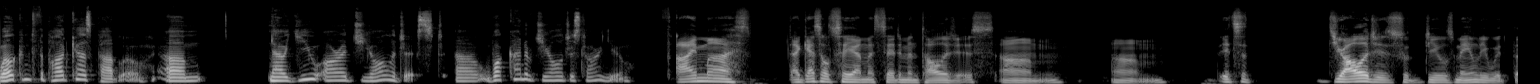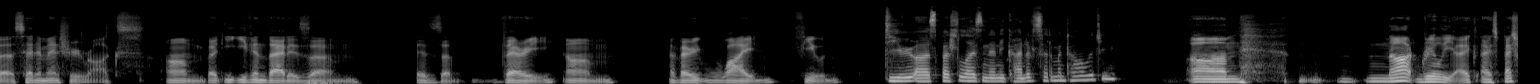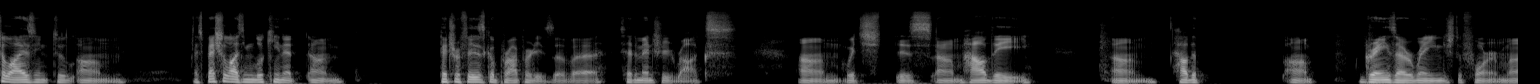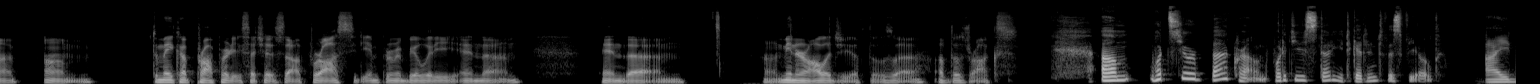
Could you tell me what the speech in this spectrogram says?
Welcome to the podcast, Pablo. Um, now, you are a geologist. Uh, what kind of geologist are you? I'm a, I guess I'll say I'm a sedimentologist. Um, um, it's a geologist who deals mainly with uh, sedimentary rocks. Um, but even that is um, is a very um, a very wide field. Do you uh, specialize in any kind of sedimentology? Um, not really. I, I specialize into um, I specialize in looking at um, petrophysical properties of uh, sedimentary rocks, um, which is um, how they um, how the um, grains are arranged to form uh, um, to make up properties such as uh, porosity, and permeability and um, and um, uh, mineralogy of those uh, of those rocks. Um, what's your background? What did you study to get into this field? I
